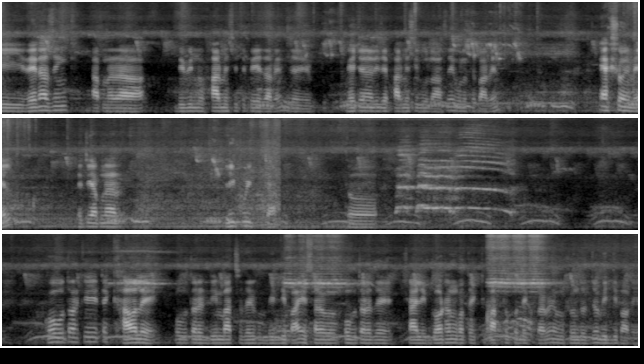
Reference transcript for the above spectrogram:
এই রেনা জিঙ্ক আপনারা বিভিন্ন ফার্মেসিতে পেয়ে যাবেন যে ভেটেনারি যে ফার্মেসিগুলো আছে, এগুলোতে পাবেন। একশো এমএল। এটি আপনার লিকুইডটা তো কবুতরকে এটা খাওয়ালে কবুতরের ডিম বাচ্চা যেরকম বৃদ্ধি পায়, এছাড়াও কবুতরের যে শারীরিক গঠনগত একটি পার্থক্য দেখতে পাবে এবং সৌন্দর্য বৃদ্ধি পাবে।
